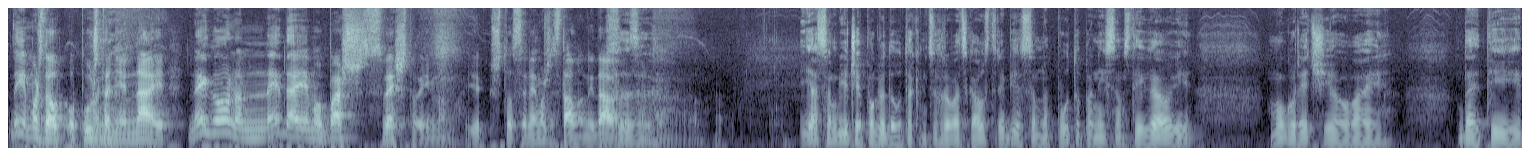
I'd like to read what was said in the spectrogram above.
Nije možda opuštanje naj... Nego ono, ne dajemo baš sve što imamo. Što se ne može stalno ni davati. Ja sam jučer pogledao utakmicu Hrvatska-Austrija, bio sam na putu pa nisam stigao i mogu reći ovaj, da je ti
